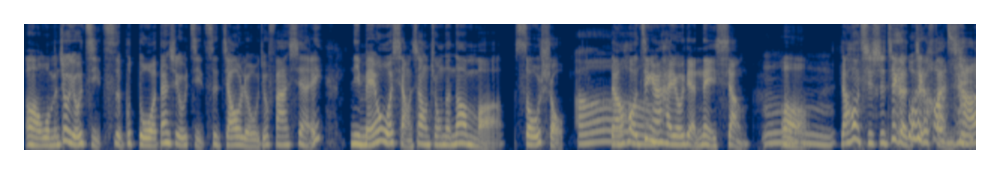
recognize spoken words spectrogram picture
嗯，我们就有几次不多，但是有几次交流，我就发现，哎，你没有我想象中的那么 social 啊，然后竟然还有点内向，嗯，嗯，然后其实这个 这个反差，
